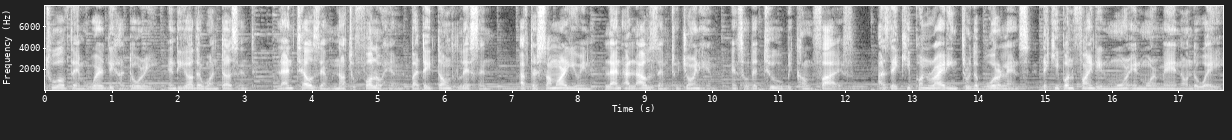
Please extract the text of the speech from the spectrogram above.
Two of them wear the Hadori and the other one doesn't. Lan tells them not to follow him, but they don't listen. After some arguing, Lan allows them to join him, and so the two become five. As they keep on riding through the borderlands, they keep on finding more and more men on the way.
